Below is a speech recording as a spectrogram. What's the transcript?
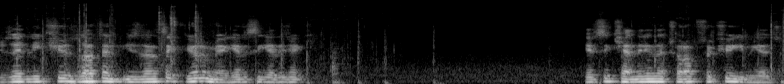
150-200 zaten izlensek diyorum ya gerisi gelecek. Gerisi kendiliğinden çorap söküyor gibi gelecek.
